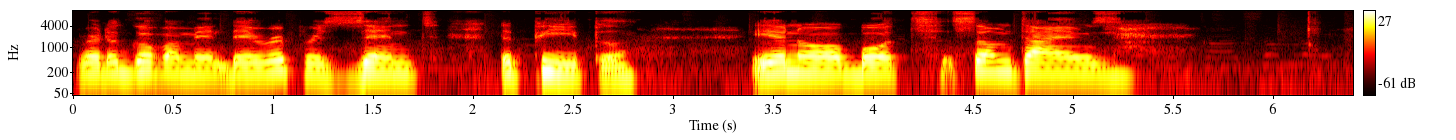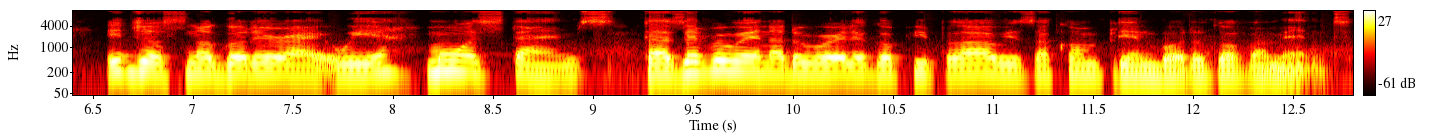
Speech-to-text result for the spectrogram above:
where the government they represent the people, you know. But sometimes it just not go the right way. Most times, because everywhere in the world, you go, people always a complain about the government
